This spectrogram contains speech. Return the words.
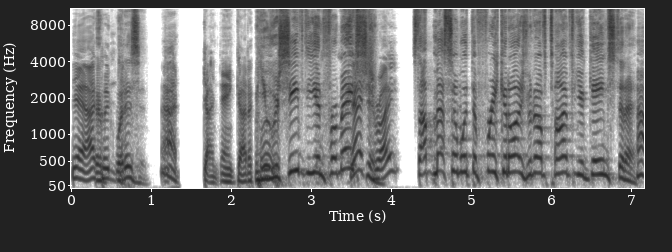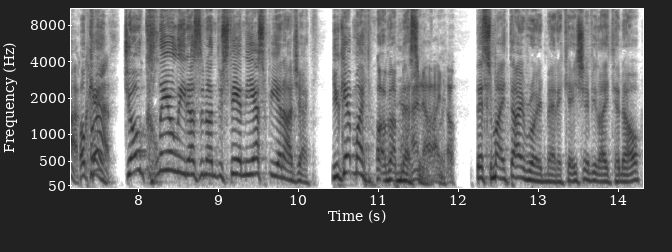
Yeah, I Here, could. what is it? I got, ain't got a clue. You received the information. That's right. Stop messing with the freaking audience. We don't have time for your games today. Ah, okay. crap. Joe clearly doesn't understand the Espionage Act. You get my. I'm messing. I know, with I know. That's my thyroid medication, if you'd like to know.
